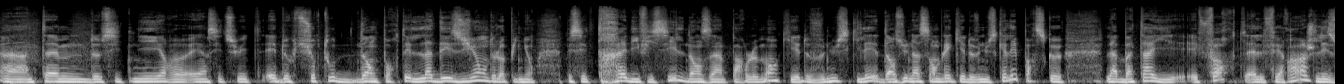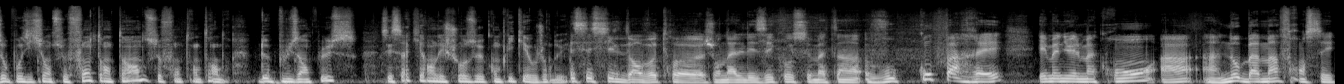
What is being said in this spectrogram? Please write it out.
un thème, de s'y tenir et ainsi de suite, et de surtout d'emporter l'adhésion de l'opinion. Mais c'est très difficile dans un Parlement qui est devenu ce qu'il est, dans une Assemblée qui est devenue ce qu'elle est, parce que la bataille est forte, elle fait rage, les oppositions se font entendre, se font entendre de plus en plus. C'est ça qui rend les choses compliquées aujourd'hui. Cécile, dans votre journal Les Échos ce matin, vous comparez Emmanuel Macron à un Obama français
